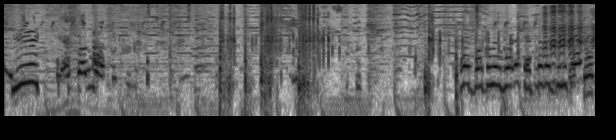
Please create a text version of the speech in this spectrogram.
ঠিক একটা এই বোতলের বড় চারটা করে দিলি কেন? চুপ।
